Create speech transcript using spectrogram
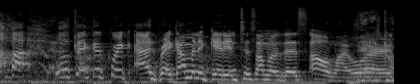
we'll take a quick ad break. I'm gonna get into some of this. Oh my word.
